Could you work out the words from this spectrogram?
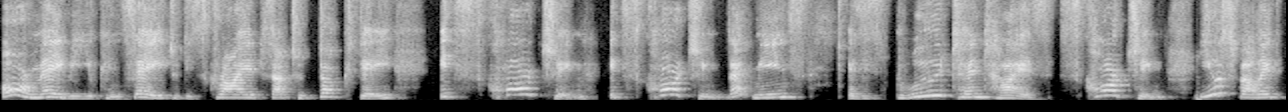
Or maybe you can say to describe such a dog day, it's scorching. It's scorching. That means es ist brütend heiß, scorching. You spell it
